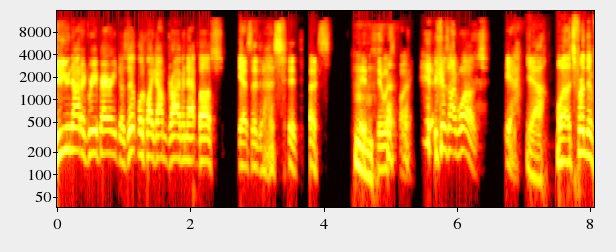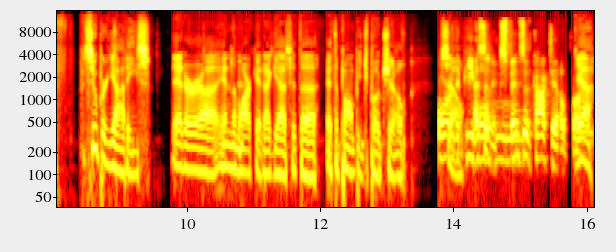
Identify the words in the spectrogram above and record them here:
do you not agree, Barry? Does it look like I'm driving that bus? yes, it does. It does. hmm. It, it was funny. Because I was. Yeah. Yeah. Well, it's for the f- super yachties that are uh, in the market, I guess, at the at the Palm Beach Boat Show. Or So- the people That's an who- expensive cocktail party. Yeah,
